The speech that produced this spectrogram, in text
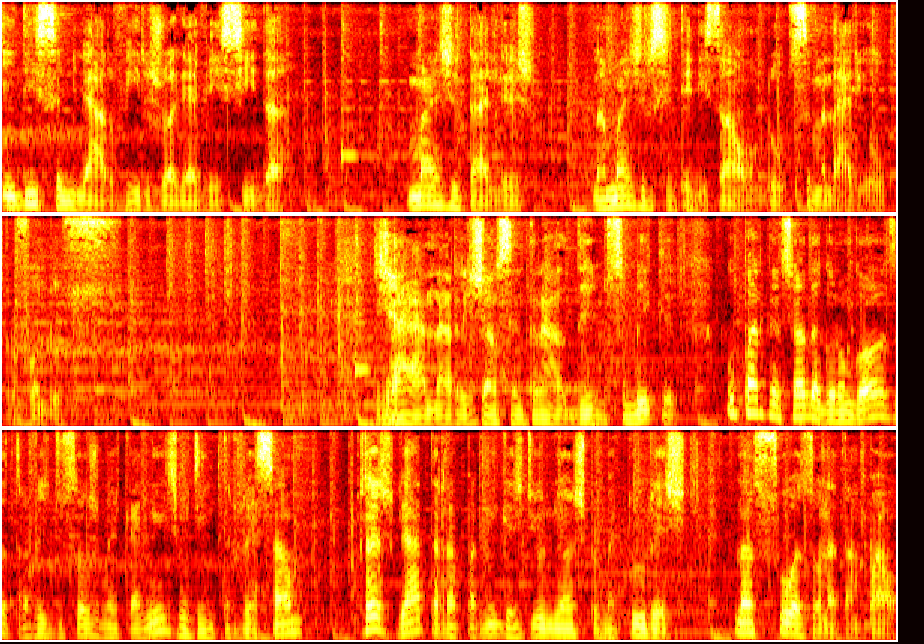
e disseminar o vírus HIV-Sida. Mais detalhes na mais recente edição do Semanário Profundos. Já na região central de Moçambique, o Parque Nacional da Gorongosa, através dos seus mecanismos de intervenção, resgata raparigas de uniões prematuras na sua zona tampão.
